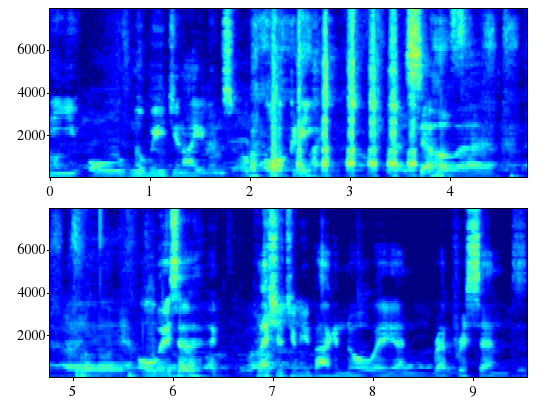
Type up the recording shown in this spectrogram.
the old Norwegian islands of Orkney. so, uh, uh, always a, a pleasure to be back in Norway and represent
